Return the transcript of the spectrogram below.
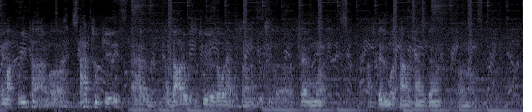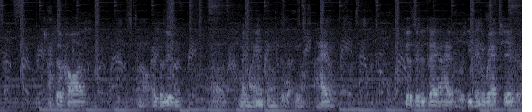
In my free time, uh, I have two kids. I have a, daughter which is two years old. I have a son which is uh, seven months. I spend as much time I can with them. I sell cars, you know, as a living, uh, make my income because you know I haven't. Still to this day, I haven't received any rap check or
